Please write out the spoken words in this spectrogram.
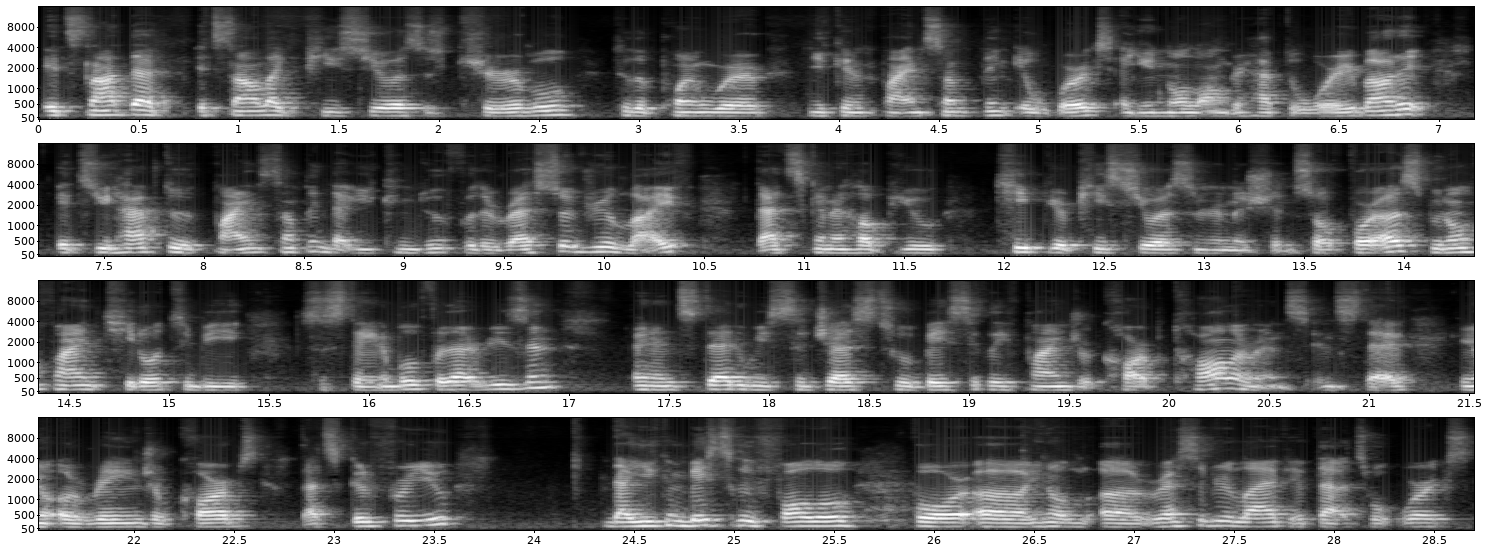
it's not that it's not like PCOS is curable to the point where you can find something it works and you no longer have to worry about it. It's you have to find something that you can do for the rest of your life that's going to help you keep your PCOS in remission. So for us, we don't find keto to be sustainable for that reason and instead we suggest to basically find your carb tolerance instead you know a range of carbs that's good for you that you can basically follow for uh, you know uh, rest of your life if that's what works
